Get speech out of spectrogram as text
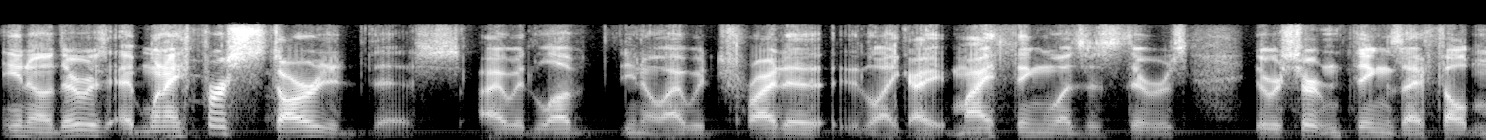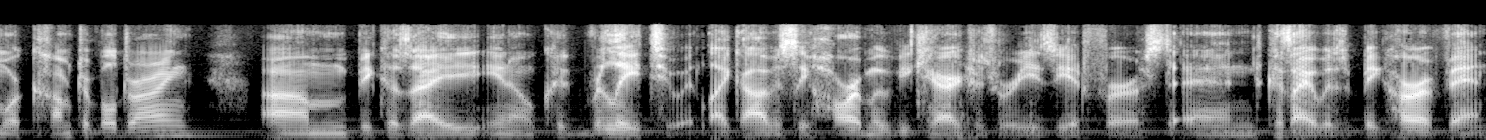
you know there was when i first started this i would love you know i would try to like i my thing was is there was there were certain things i felt more comfortable drawing um, because i you know could relate to it. Like obviously horror movie characters were easy at first and because i was a big horror fan.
